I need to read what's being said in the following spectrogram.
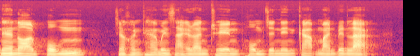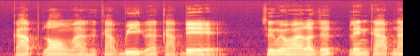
แน่นอนผมจะค่อนข้างเป็นสาย run trend ผมจะเน้นกราฟ month เป็นหลักกราฟรองมาก็คือกราฟ week และกราฟ day ซึ่งไม่ว่าเราจะเล่นกราฟไหน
